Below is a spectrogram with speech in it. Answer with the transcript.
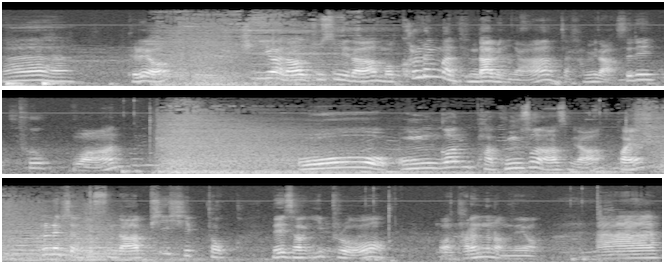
아, 그래요. 키가 나와도 좋습니다. 뭐 컬렉만 된다면야. 자, 갑니다. 3, 2, 1. 오, 온건파 궁수가 나왔습니다. 과연 컬렉션 좋습니다. P10 독 내성 2%. 와, 다른 건 없네요. 아,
